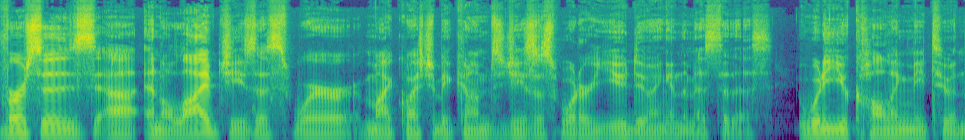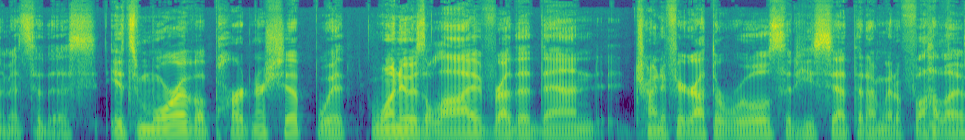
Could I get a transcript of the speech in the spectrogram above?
versus uh, an alive Jesus, where my question becomes, Jesus, what are you doing in the midst of this? What are you calling me to in the midst of this? It's more of a partnership with one who is alive rather than trying to figure out the rules that he set that I'm going to follow.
